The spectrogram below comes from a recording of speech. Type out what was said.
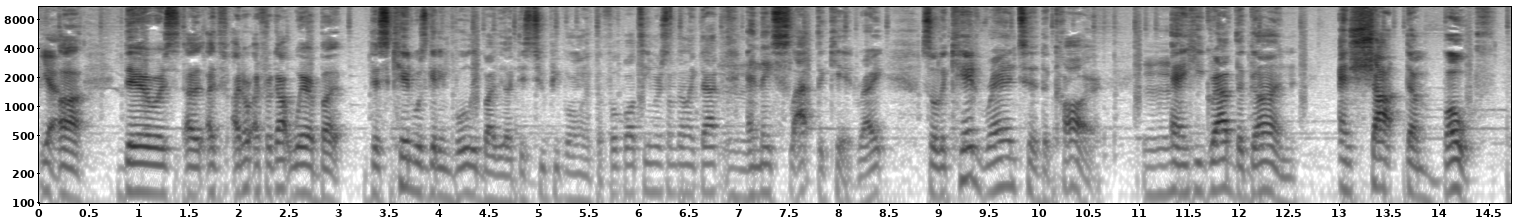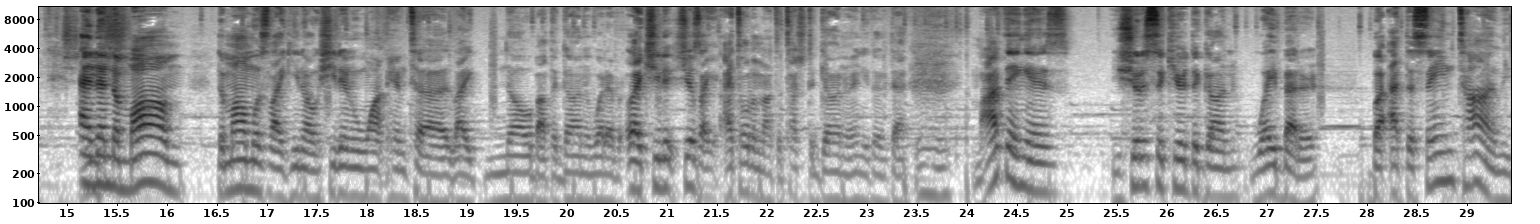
Yeah. Uh there was uh, I, I don't I forgot where, but this kid was getting bullied by like these two people on like the football team or something like that, Mm-hmm. and they slapped the kid, right? So the kid ran to the car, Mm-hmm. and he grabbed the gun and shot them both. And then the mom, the mom was like, you know, she didn't want him to like know about the gun and whatever. Like she did, she was like, I told him not to touch the gun or anything like that. Mm-hmm. My thing is, you should have secured the gun way better. But at the same time,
